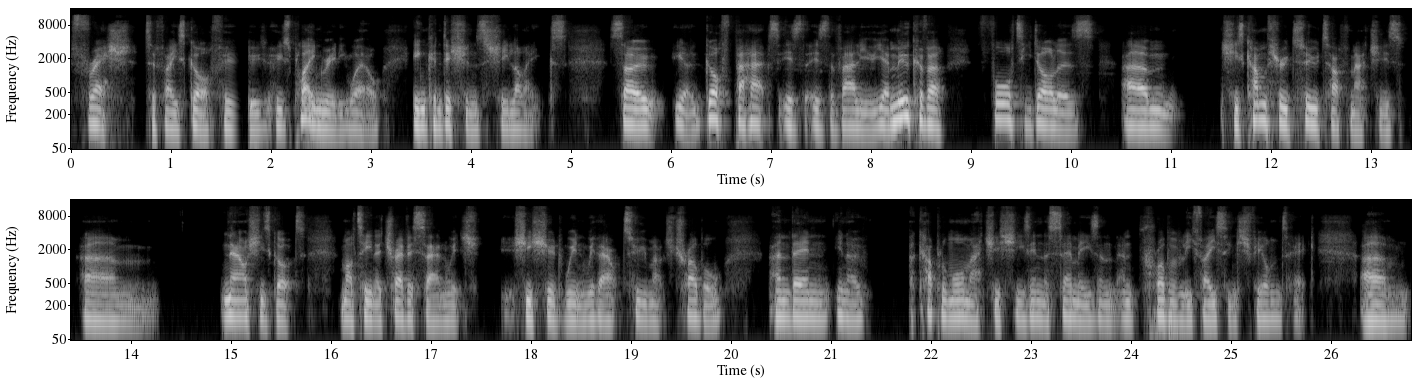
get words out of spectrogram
fresh to face Gauff, who, who's playing really well in conditions she likes. So you know, Gauff perhaps is is the value. Yeah, Muchova forty dollars. Um, she's come through two tough matches. Um, now she's got Martina Trevisan, which she should win without too much trouble. And then, you know, a couple more matches, she's in the semis and, and probably facing Swiatek. Um,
